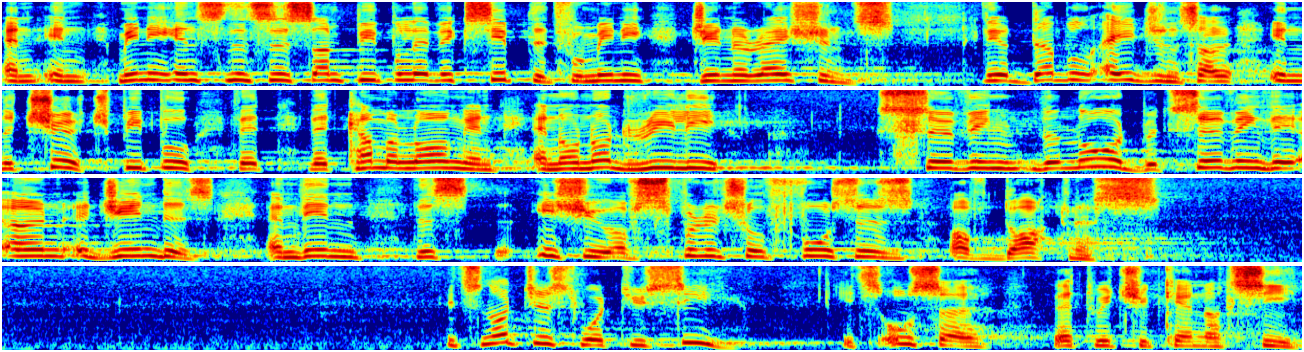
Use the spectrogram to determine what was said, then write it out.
and in many instances, some people have accepted for many generations. There are double agents in the church, people that, that come along and, and are not really serving the Lord, but serving their own agendas. And then this issue of spiritual forces of darkness. It's not just what you see, it's also that which you cannot see.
